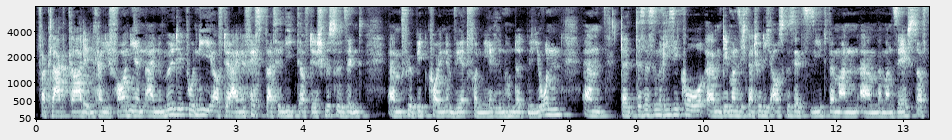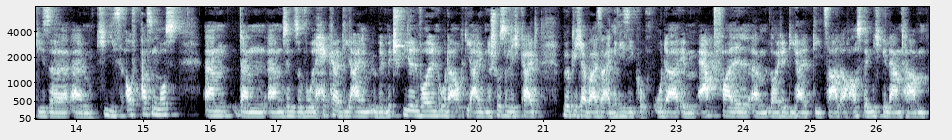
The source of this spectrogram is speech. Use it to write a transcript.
verklagt gerade in Kalifornien eine Mülldeponie, auf der eine Festplatte liegt, auf der Schlüssel sind ähm, für Bitcoin im Wert von mehreren hundert Millionen. Ähm, da, das ist ein Risiko, ähm, dem man sich natürlich ausgesetzt sieht, wenn man, wenn man selbst auf diese Keys aufpassen muss ähm, dann ähm, sind sowohl Hacker, die einem übel mitspielen wollen, oder auch die eigene Schusseligkeit möglicherweise ein Risiko. Oder im Erbfall ähm, Leute, die halt die Zahl auch auswendig gelernt haben,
